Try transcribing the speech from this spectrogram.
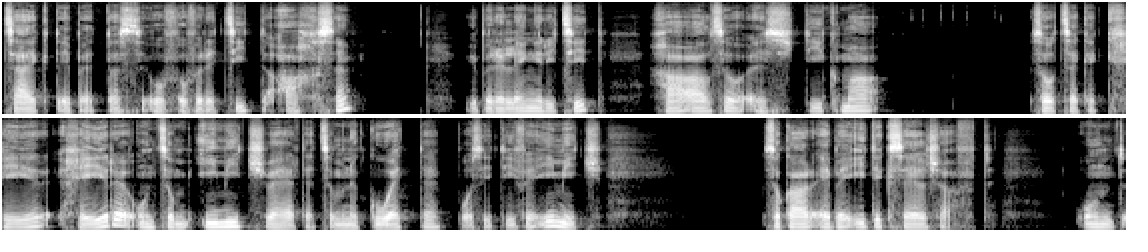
zeigt eben, dass auf, auf einer Zeitachse über eine längere Zeit kann also ein Stigma sozusagen kehren und zum Image werden, zu einem guten, positiven Image. Sogar eben in der Gesellschaft. Und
